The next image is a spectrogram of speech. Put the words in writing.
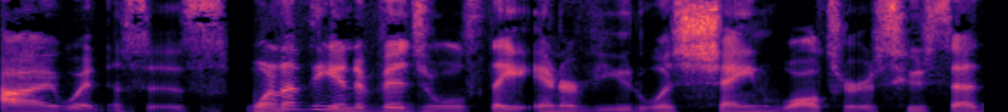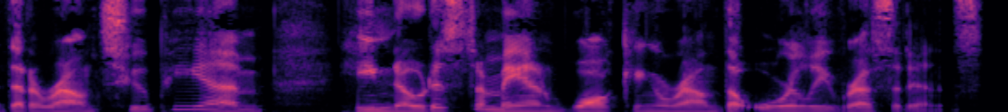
Eyewitnesses. One of the individuals they interviewed was Shane Walters, who said that around 2 p.m., he noticed a man walking around the Orly residence.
